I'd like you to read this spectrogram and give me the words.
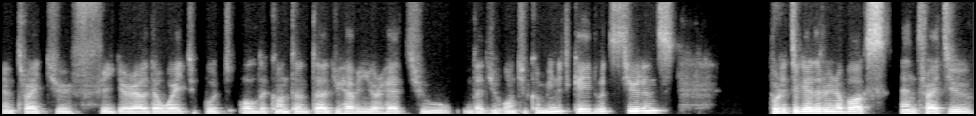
and try to figure out a way to put all the content that you have in your head to that you want to communicate with students put it together in a box and try to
